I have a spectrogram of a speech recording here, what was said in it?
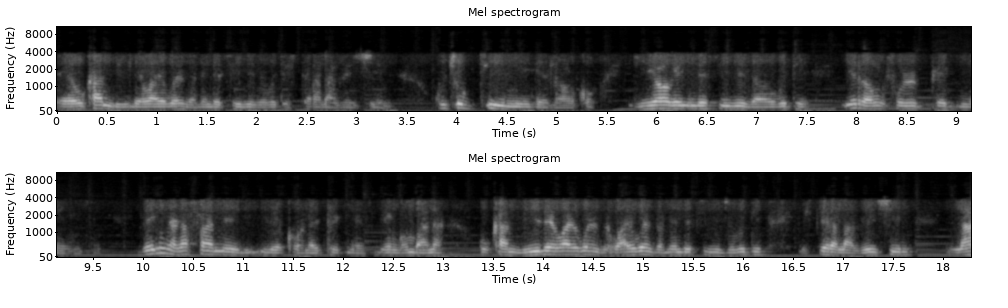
Eh, ukhambile wayekwenza lento esiyibiza ukuthi sterilization kutsho ukuthini-ke lokho ngiyo-ke into esiyibiza ukuthi i-wrongful pregnancy bekungakafaneli ibe khona i-pregnancy le ngombana ukhambile wayokwenza wayokwenza lento esiyibiza ukuthi i-sterilization la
